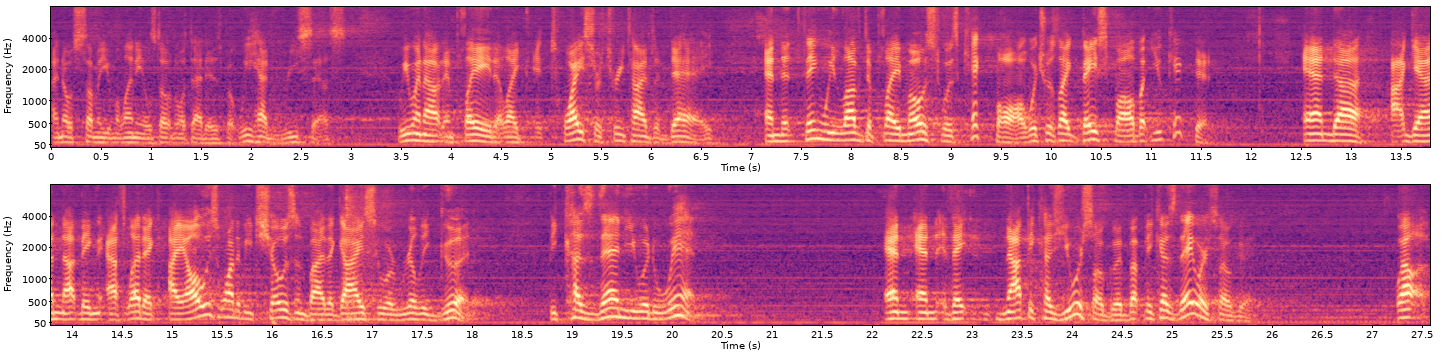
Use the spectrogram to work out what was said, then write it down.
I know some of you millennials don't know what that is, but we had recess. We went out and played like twice or three times a day. And the thing we loved to play most was kickball, which was like baseball, but you kicked it. And uh, again, not being athletic, I always wanted to be chosen by the guys who are really good because then you would win. And, and they, not because you were so good, but because they were so good. Well,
